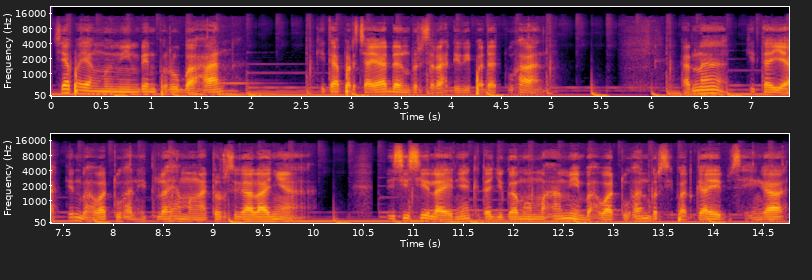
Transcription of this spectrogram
Siapa yang memimpin perubahan? Kita percaya dan berserah diri pada Tuhan. Karena kita yakin bahwa Tuhan itulah yang mengatur segalanya. Di sisi lainnya, kita juga memahami bahwa Tuhan bersifat gaib, sehingga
